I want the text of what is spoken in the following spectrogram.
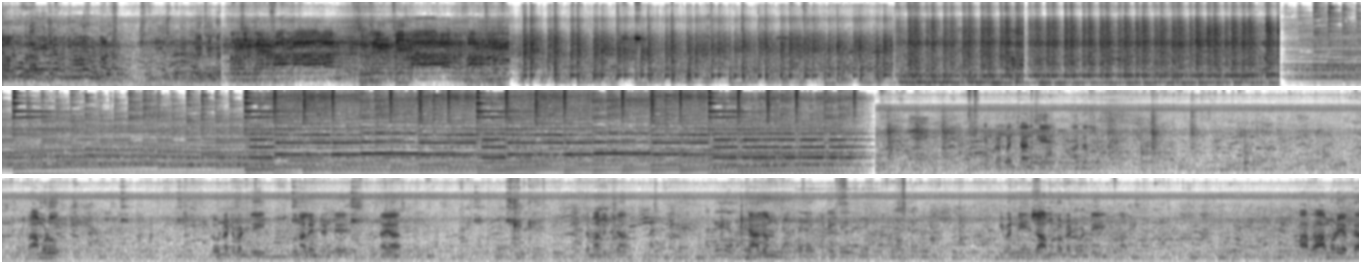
అయిపోయిందా ప్రపంచానికే ఆదర్శం. రాముడు లో ఉన్నటువంటి సుగుణాలు ఏంటంటే దయ క్షమాభిక్ష త్యాగం. ఇవన్నీ రాములో ఉన్నటువంటి గుణాలు. ఆ రాముడు యొక్క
